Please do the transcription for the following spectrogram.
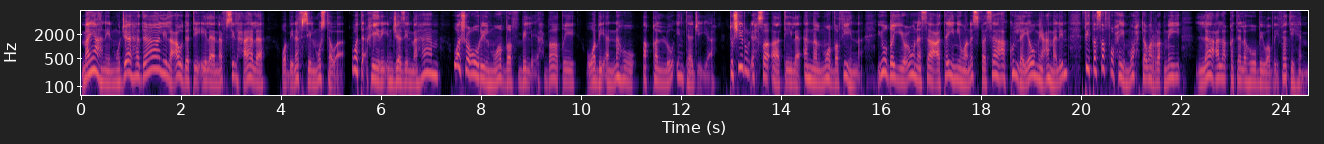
ما يعني المجاهدة للعودة إلى نفس الحالة. وبنفس المستوى وتأخير إنجاز المهام وشعور الموظف بالإحباط وبأنه أقل إنتاجية. تشير الإحصاءات إلى أن الموظفين يضيعون ساعتين ونصف ساعة كل يوم عمل في تصفح محتوى رقمي لا علاقة له بوظيفتهم.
